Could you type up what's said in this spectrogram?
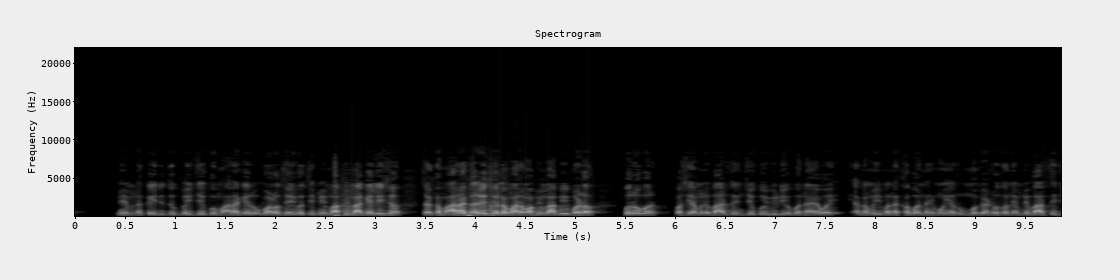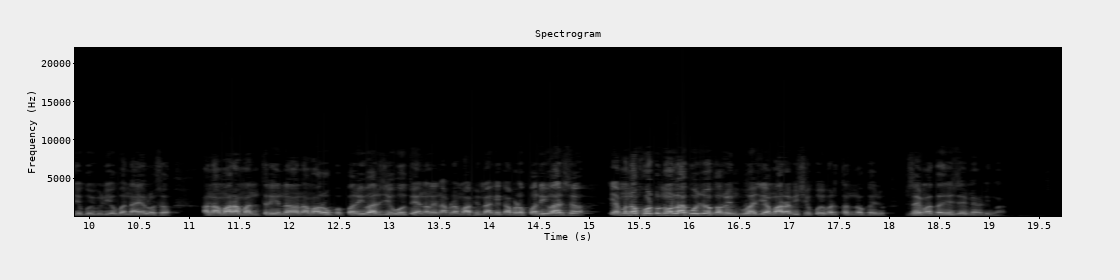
મેં એમને કહી દીધું કે ભાઈ, જે કોઈ મારા ઘરે ઉબાળો થયો હતી મેં માફી માંગેલી છે. કેમ કે મારા ઘરે છે એટલે મારે માફી માગવી પડે. બરોબર? પછી એમને બહાર જઈને જે કોઈ વીડિયો બનાવ્યો હોય, એના મને ખબર નહીં, હું અહીંયા રૂમમાં બેઠો હતો ને એમને બહારથી જે કોઈ વીડિયો બનાવેલો છે. અને અમારા મંત્રીને અમારો પરિવાર જેવો હતો, એના લઈને આપણે માફી માગી કે આપણો પરિવાર છે, એમને ખોટું ન લાગવું જોઈએ કે અરવિંદ ભુવાજી અમારા વિશે કોઈ વર્તન ન કર્યું. જય માતાજી, જય મેરડીમાં.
